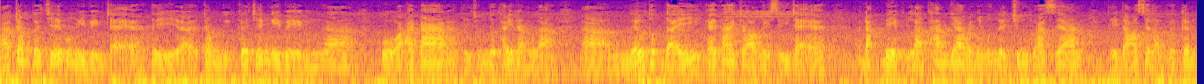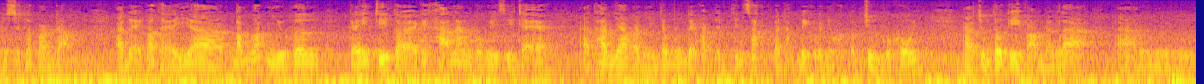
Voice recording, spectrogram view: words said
À, trong cơ chế của nghị viện trẻ thì à, trong cơ chế nghị viện à, của IPA đó, thì chúng tôi thấy rằng là à, nếu thúc đẩy cái vai trò nghị sĩ trẻ đặc biệt là tham gia vào những vấn đề chung của ASEAN thì đó sẽ là một cái kênh hết sức là quan trọng. À, để có thể à, đóng góp nhiều hơn cái trí tuệ cái khả năng của nghị sĩ trẻ à, tham gia vào những trong vấn đề hoạch định chính sách và đặc biệt là những hoạt động chung của khối. À, chúng tôi kỳ vọng rằng là à,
